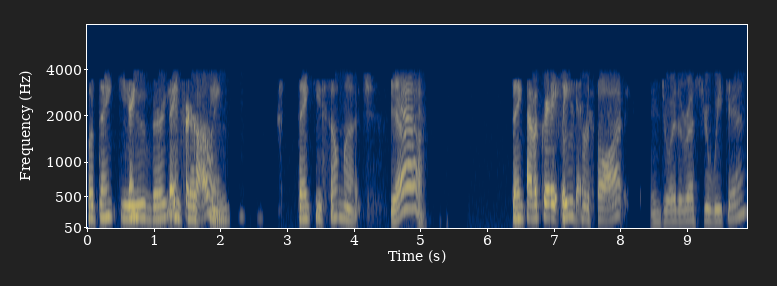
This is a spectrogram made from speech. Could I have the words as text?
well, thank you. Very thanks for interesting. Calling. Thank you so much. Yeah. Thank Have a great food weekend. for thought. Enjoy the rest of your weekend.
